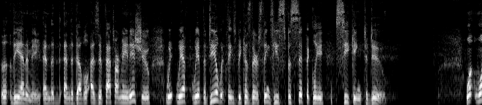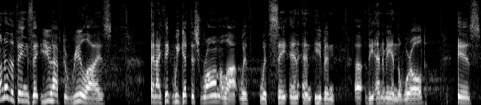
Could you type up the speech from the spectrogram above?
the, the enemy and the and the devil as if that's our main issue. We, we have we have to deal with things because there's things he's specifically seeking to do. One, of the things that you have to realize, and I think we get this wrong a lot with with Satan and even uh, the enemy in the world, is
